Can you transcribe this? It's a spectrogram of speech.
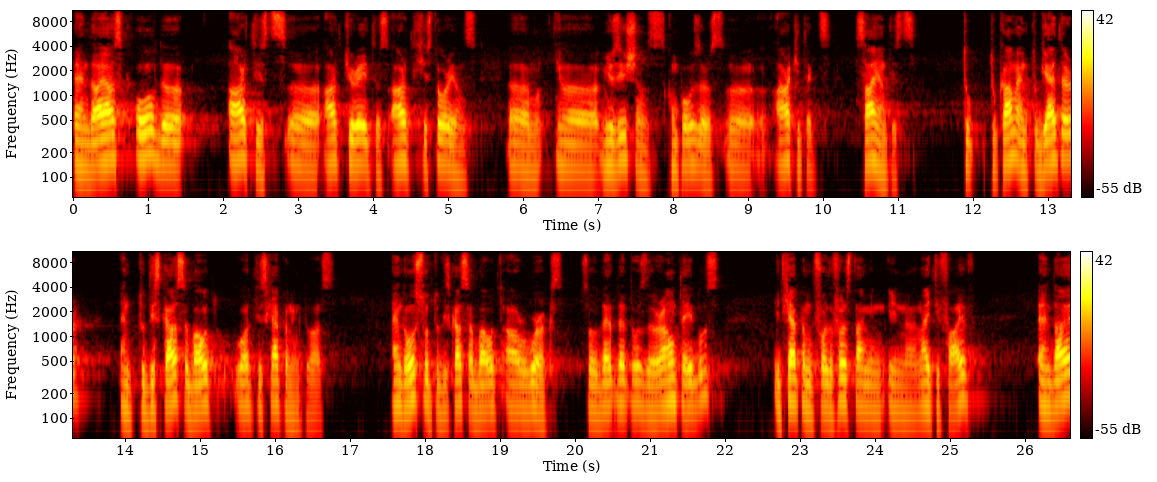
And I asked all the artists, uh, art curators, art historians um, uh, musicians, composers, uh, architects, scientists to, to come and together and to discuss about what is happening to us and also to discuss about our works. So that, that was the round tables. It happened for the first time in, in uh, 95 and I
